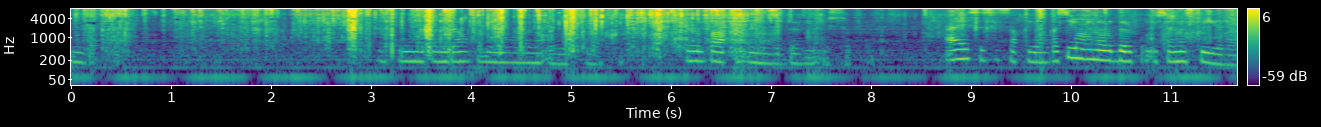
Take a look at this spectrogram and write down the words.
Hindi. Kasi matandaan ko na yung mga na-order. Meron pa akong in-order na isa pa. Ay, sa sasakyan. Kasi yung in-order kong isa na sira.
